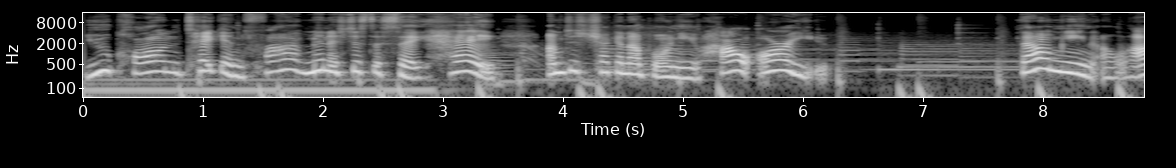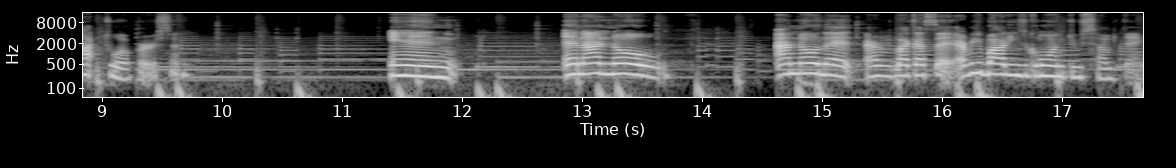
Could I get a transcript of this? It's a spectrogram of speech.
You calling, taking five minutes just to say, "Hey, I'm just checking up on you. How are you?" That would mean a lot to a person. And and I know I know that like I said everybody's going through something.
